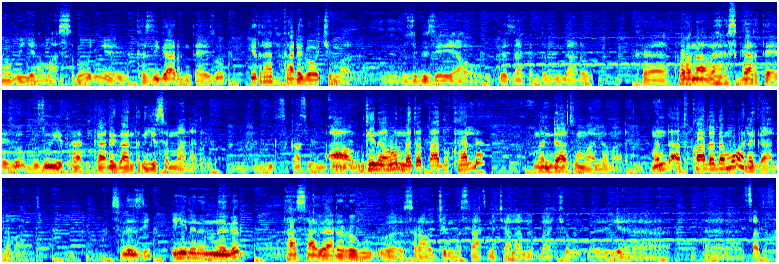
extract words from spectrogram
ነው ብዬ ነው ማስበውኝ። ከዚህ ጋር ተያይዞ የትራፊክ አደጋዎችም አሉ። ብዙ ጊዜ ያው ገዛ ቅድም እንዳለው ከኮሮና ቫይረስ ጋር ተያይዞ ብዙ የትራፊክ አደጋ እንትን እየሰማን አይደለም። አዎ ግን አሁን መጠጣቱ ካለ መንዳቱም አለ ማለት ነው። መንዳቱ ካለ ደግሞ አደጋ አለ ማለት ነው። ስለዚህ ይህንንም ነገር ታሳቢ ያደረጉ ስራዎችን መስራት መቻል አለባቸው የጸጥታ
